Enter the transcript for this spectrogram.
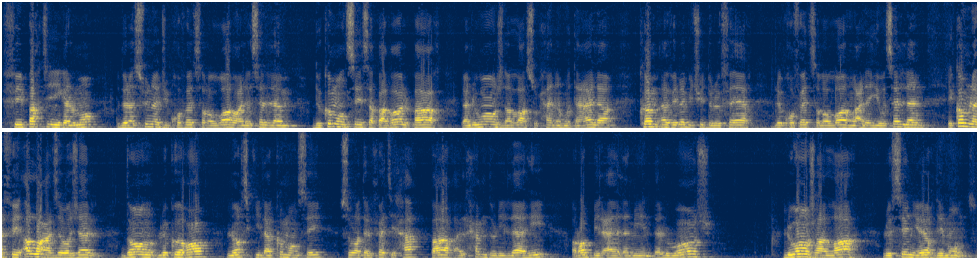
fait partie également de la sunna du prophète sallallahu alayhi wa sallam de commencer sa parole par la louange d'Allah subhanahu wa ta'ala comme avait l'habitude de le faire le prophète sallallahu alayhi wa sallam et comme l'a fait Allah dans le Coran lorsqu'il a commencé surat al-Fatiha par Alhamdulillahi Rabbil Alamin la louange louange à Allah le Seigneur des mondes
